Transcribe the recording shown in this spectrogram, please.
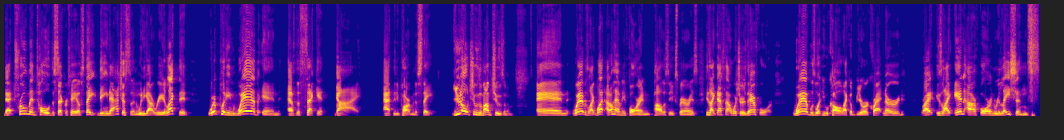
that Truman told the Secretary of State Dean Acheson when he got reelected, "We're putting Webb in as the second guy at the Department of State. You don't choose him; I'm choosing him." And Webb is like, "What? I don't have any foreign policy experience." He's like, "That's not what you're there for." Webb was what you would call like a bureaucrat nerd right? He's like, in our foreign relations,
